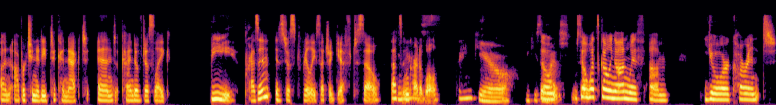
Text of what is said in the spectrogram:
an opportunity to connect and kind of just like be present is just really such a gift. So that's yes. incredible. Thank you. Thank you so, so much. So what's going on with um your current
